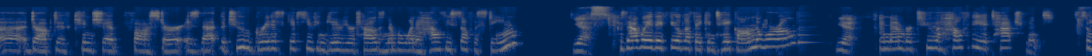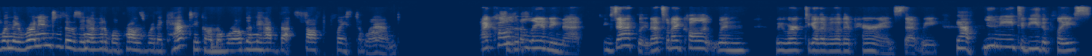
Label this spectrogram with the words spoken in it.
uh, adoptive, kinship, foster is that the two greatest gifts you can give your child is number one, a healthy self esteem. Yes. Because that way they feel that they can take on the world. Yeah. And number two, a healthy attachment. So when they run into those inevitable problems where they can't take on the world, then they have that soft place to land. I call so it the landing mat. Exactly. That's what I call it when we work together with other parents that we yeah you need to be the place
